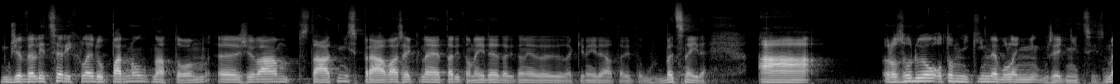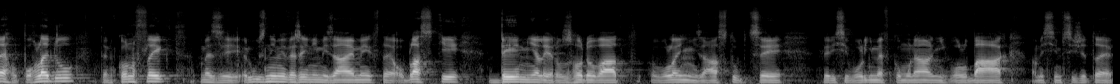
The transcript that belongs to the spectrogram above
může velice rychle dopadnout na tom, eh, že vám státní zpráva řekne, tady to nejde, tady to nejde, tady to taky nejde a tady to vůbec nejde. A rozhodují o tom nikým nevolení úředníci. Z mého pohledu ten konflikt mezi různými veřejnými zájmy v té oblasti by měli rozhodovat volení zástupci který si volíme v komunálních volbách a myslím si, že to je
